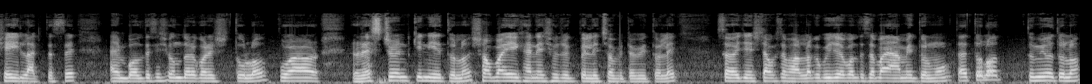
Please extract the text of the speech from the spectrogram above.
সেই লাগতেছে। আমি বলতেছি, সুন্দর করে তুলো, পুরো রেস্টুরেন্টকে নিয়ে তুলো। সবাই এখানে সুযোগ পেলে ছবি টবি তোলে। সো ওই জিনিসটা আমার ভালো লাগে। বিজয় বলতেছে, ভাই, আমি তুলবো তাই তুলো, তুমিও তুলো।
